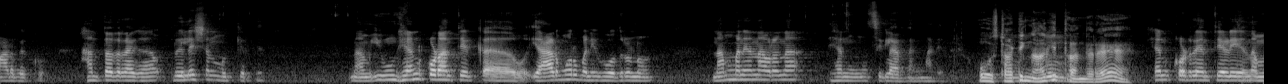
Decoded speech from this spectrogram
ಮಾಡಬೇಕು? ಅಂಥದ್ರಾಗ ರಿಲೇಷನ್ ಮುಖ್ಯ ಇರ್ತೈತಿ ನಮ್ಮ ಇವಂಗೆ ಹೆಣ್ಣು ಕೊಡು ಅಂತೇಳಿ ಕ ಎರಡು ಮೂರು ಮನೆಗೆ ಹೋದ್ರೂ ನಮ್ಮ ಮನೆಯವ್ರನ್ನ ಹೆಣ್ಣು ಸಿಗ್ಲಾರ್ದಂಗೆ ಮಾಡಿದ್ರು. ಓ ಸ್ಟಾರ್ಟಿಂಗ್ ಆಗಿತ್ತು ಹಂಗಾರೆ? ಹೆಣ್ಣು ಕೊಡ್ರಿ ಅಂತೇಳಿ ನಮ್ಮ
